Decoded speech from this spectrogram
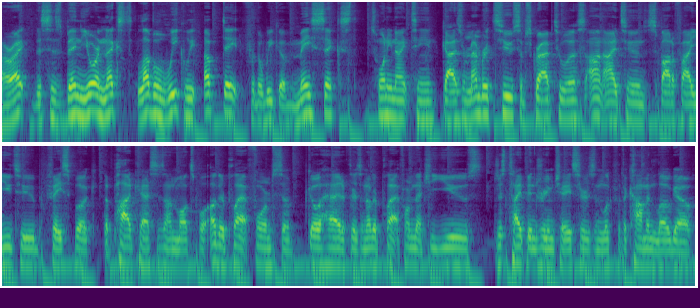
All right, this has been your next level weekly update for the week of May 6th. 2019. Guys, remember to subscribe to us on iTunes, Spotify, YouTube, Facebook. The podcast is on multiple other platforms, so go ahead. If there's another platform that you use, just type in Dream Chasers and look for the common logo.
